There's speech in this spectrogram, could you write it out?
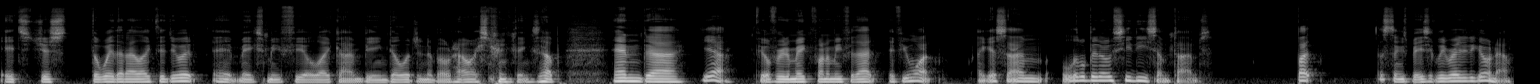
It's just the way that I like to do it. It makes me feel like I'm being diligent about how I string things up. And uh, yeah, feel free to make fun of me for that if you want. I guess I'm a little bit OCD sometimes. But this thing's basically ready to go now.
